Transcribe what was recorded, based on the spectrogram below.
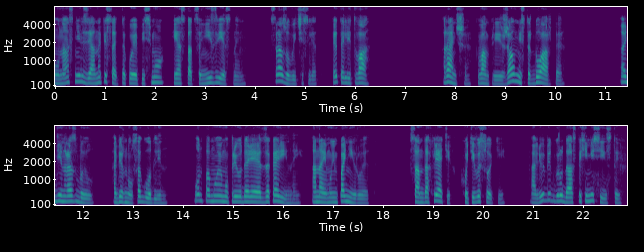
У нас нельзя написать такое письмо и остаться неизвестным. Сразу вычислят. Это Литва. Раньше к вам приезжал мистер Дуарте. Один раз был, обернулся Годлин. Он, по-моему, приударяет за Кариной. Она ему импонирует. Сам дохлятик, хоть и высокий, а любит грудастых и мясистых.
